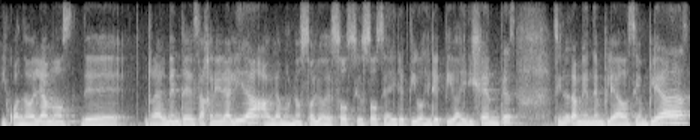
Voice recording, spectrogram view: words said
Y cuando hablamos de realmente de esa generalidad, hablamos no solo de socios, socias, directivos, directivas, dirigentes, sino también de empleados y empleadas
